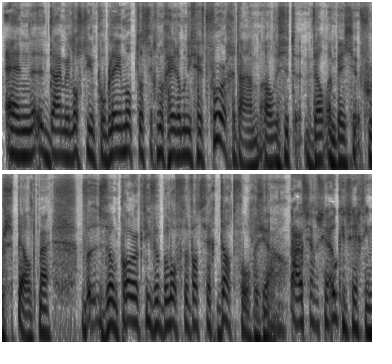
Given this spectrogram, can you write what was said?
En daarmee lost hij een probleem op dat zich nog helemaal niet heeft voorgedaan. Al is het wel een beetje voorspeld. Maar zo'n proactieve belofte, wat zegt dat volgens jou? Nou, dat zegt misschien ook iets richting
